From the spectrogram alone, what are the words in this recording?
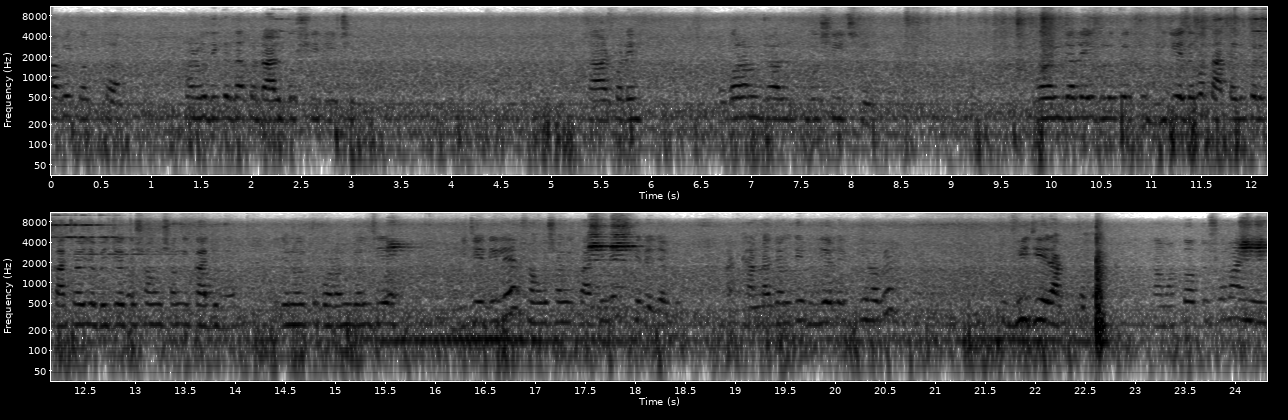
সবই করতে হয়। আর ওদিকে দেখো ডাল বসিয়ে দিয়েছি। তারপরে গরম জল বসিয়েছি। গরম জলে এগুলোকে একটু ভিজিয়ে দেবো, তাড়াতাড়ি করে কাঁচা হয়ে যাবে, যেহেতু সঙ্গে সঙ্গে কাটবো। এই জন্য একটু গরম জল দিয়ে ভিজিয়ে দিলে সঙ্গে সঙ্গে কাটলে ছেড়ে যাবে। আর ঠান্ডা জল দিয়ে ভিজালে কী হবে? ভিজিয়ে রাখতে হবে। আমার তো অত সময় নেই।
